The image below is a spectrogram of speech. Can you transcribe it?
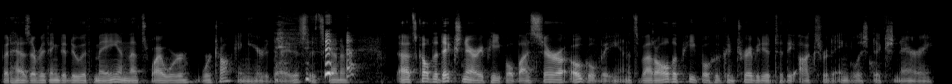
but has everything to do with me, and that's why we're we're talking here today. It's, it's kind of uh, it's called The Dictionary People by Sarah Ogilvie, and it's about all the people who contributed to the Oxford English Dictionary,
